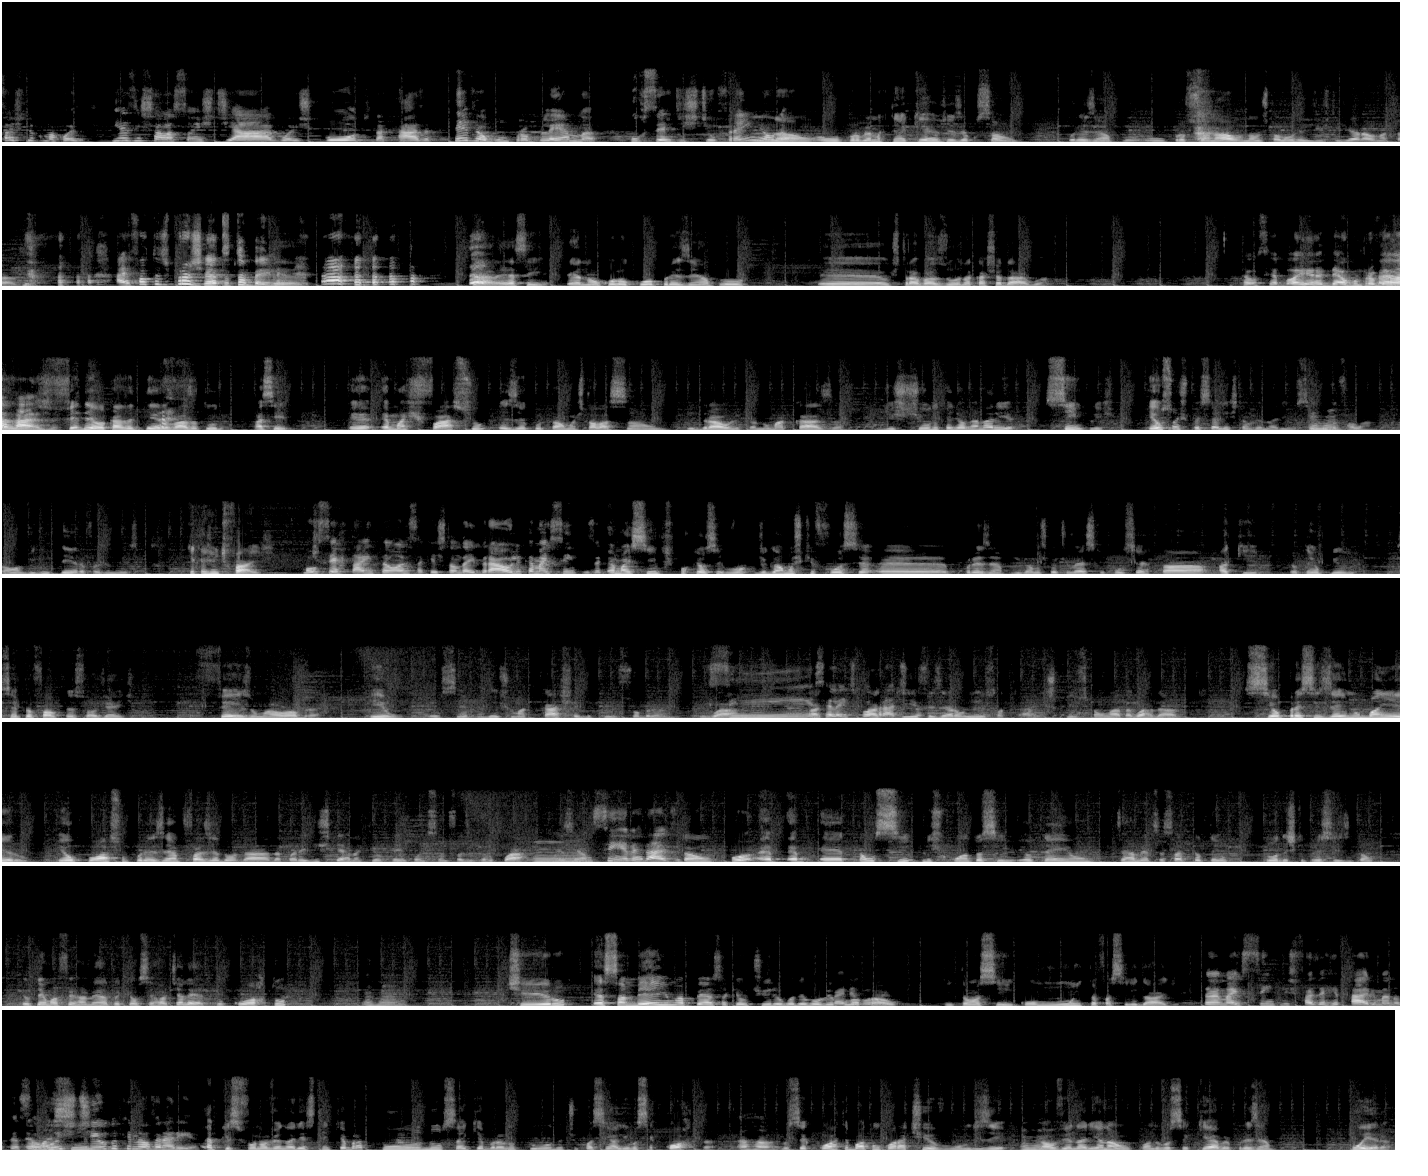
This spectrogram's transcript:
só explica uma coisa. E as instalações de água, esgoto da casa, teve algum problema por ser de steel frame ou não? Não, o problema que tem aqui é de execução. Por exemplo, o profissional não instalou um registro geral na casa. Aí é falta de projeto também, né? É. Cara, é assim, é, não colocou, por exemplo, é, o extravasor na caixa d'água. Então, se a boia der algum problema, É, vaza. Fedeu a casa inteira, vaza tudo. Assim, é, é mais fácil executar uma instalação hidráulica numa casa de estilo do que de alvenaria. Simples. Eu sou especialista em alvenaria, eu sei o que eu tô falando. Então, a vida inteira fazendo isso. O que, que a gente faz? Consertar, então, essa questão da hidráulica é mais simples aqui. É mais simples porque, eu vou- digamos que fosse, é, por exemplo, digamos que eu tivesse que consertar aqui. Eu tenho piso, sempre eu falo pessoal, gente, fez uma obra, eu, eu sempre deixo uma caixa de piso sobrando, e guardo. Sim, Aqui- excelente, boa Aqui prática. fizeram isso, os pisos estão lá, tá guardado. Se eu precisei no banheiro, eu posso, por exemplo, fazer do- da, da parede externa, que eu tenho condição de fazer pelo quarto, um Hum, exemplo. Sim, é verdade. Então, pô, é, é, é tão simples quanto assim. Eu tenho ferramentas, você sabe que eu tenho todas que precisa. Então, eu tenho uma ferramenta que é o serrote elétrico. Eu corto, Uhum. tiro, essa mesma peça que eu tiro, eu vou devolver pro devolver. local. Então, assim, com muita facilidade. Então é mais simples fazer reparo e manutenção É no simples. estilo do que na alvenaria. É, porque se for na alvenaria, você tem que quebrar tudo, sair quebrando tudo. Tipo assim, ali você corta. Aham. Você corta e bota um corativo, vamos dizer. Uhum. Na alvenaria, não. Quando você quebra, por exemplo, poeira.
